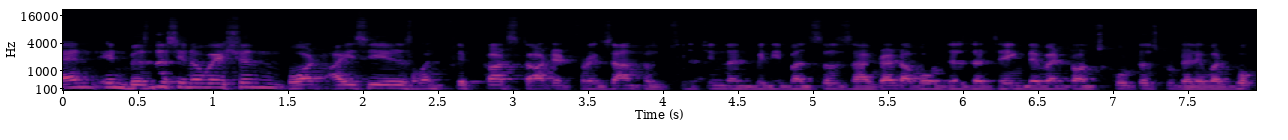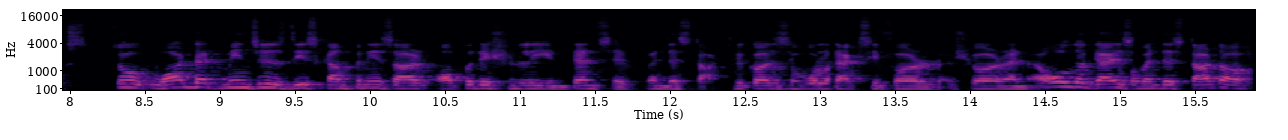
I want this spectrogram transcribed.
And in business innovation, what I see is when Flipkart started, for example, Sachin and Binny Bansals, I've read about this, that thing they went on scooters to deliver books. So what that means is these companies are operationally intensive when they start because Ola Taxi for sure and all the guys when they start off,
